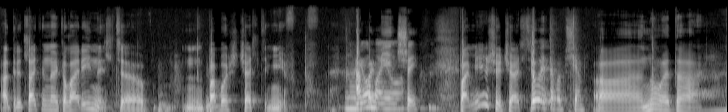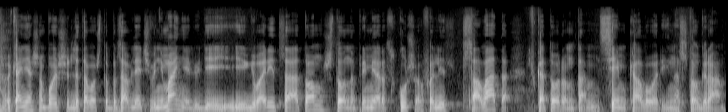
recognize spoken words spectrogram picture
Отрицательная калорийность э, по большей части миф. Ну, а по меньшей? По меньшей части. Что это вообще? А, ну, это конечно, больше для того, чтобы завлечь внимание людей. И говорится о том, что, например, скушав лист салата, в котором там 7 калорий на 100 грамм,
